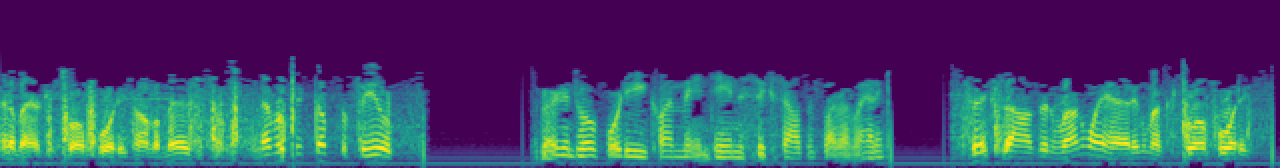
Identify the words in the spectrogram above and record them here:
And American 1240 is on the missed. Never picked up the field. American 1240, climb maintain 6,000, fly runway heading. 6,000, runway heading, American 1240.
